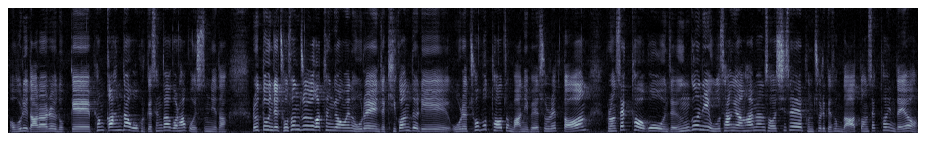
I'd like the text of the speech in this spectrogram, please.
어, 우리나라를 높게 평가한다고 그렇게 생각을 하고 있습니다. 그리고 또 이제 조선주 같은 경우에는 올해 이제 기관들이 올해 초부터 좀 많이 매수를 했던 그런 섹터고 이제 은근히 우상향하면서 시세 분출이 계속 나왔던 섹터인데요.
